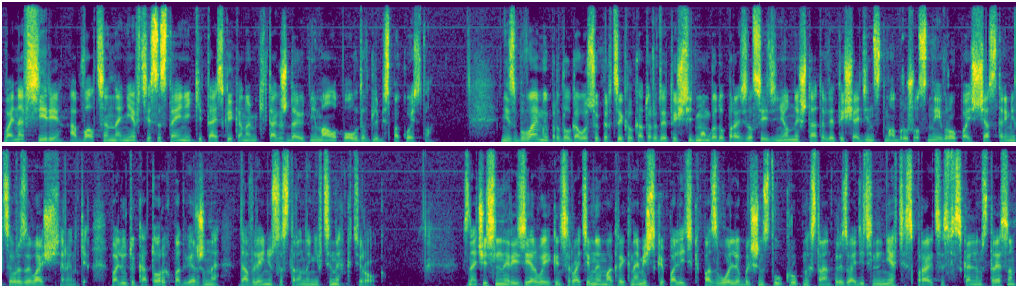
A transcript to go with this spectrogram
Война в Сирии, обвал цен на нефть и состояние китайской экономики также дают немало поводов для беспокойства. Не забываем и про долговой суперцикл, который в 2007 году поразил Соединенные Штаты, в 2011 обрушился на Европу, а сейчас стремится в развивающиеся рынки, валюты которых подвержены давлению со стороны нефтяных котировок. Значительные резервы и консервативная макроэкономическая политика позволили большинству крупных стран-производителей нефти справиться с фискальным стрессом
